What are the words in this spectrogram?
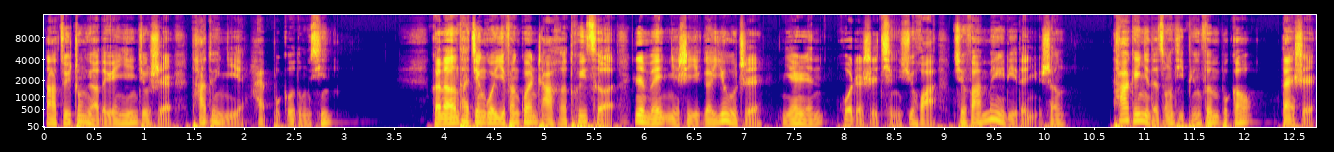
那最重要的原因就是他对你还不够动心。可能他经过一番观察和推测，认为你是一个幼稚、粘人或者是情绪化、缺乏魅力的女生。他给你的总体评分不高，但是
